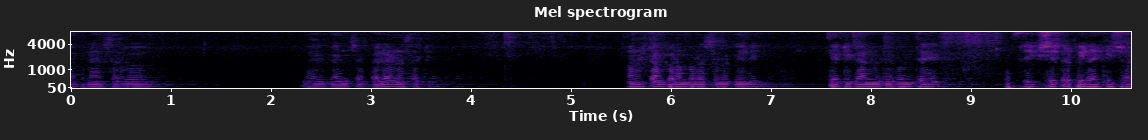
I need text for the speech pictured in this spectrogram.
आपल्या सर्व भाविकांच्या कल्याणासाठी अनुष्ठान परंपरा सुरू केली. त्या ठिकाणामध्ये कोणते श्री क्षेत्र पिनाकेश्वर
